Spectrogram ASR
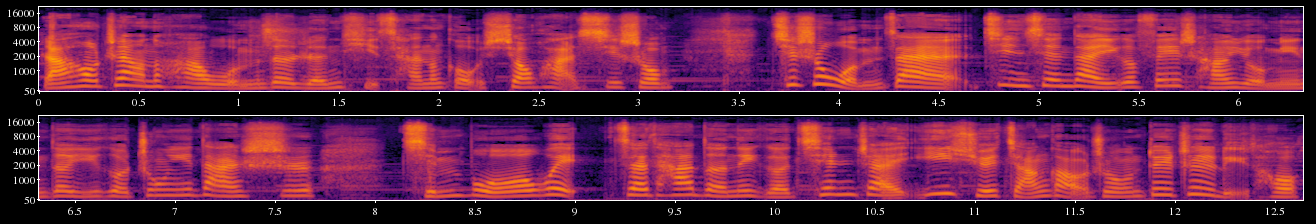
然后这样的话，我们的人体才能够消化吸收。其实我们在近现代一个非常有名的一个中医大师秦伯卫，在他的那个《千斋医学讲稿》中，对这里头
